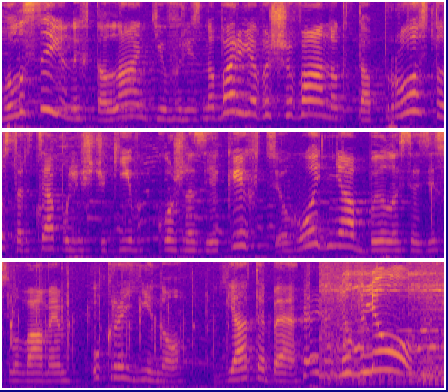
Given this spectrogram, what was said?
голоси юних талантів, різнобарв'я вишиванок та просто серця поліщуків, кожна з яких цього дня билося зі словами Україно, я тебе. Люблю!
